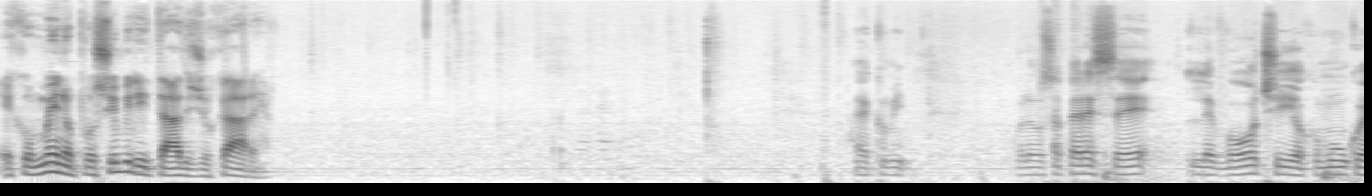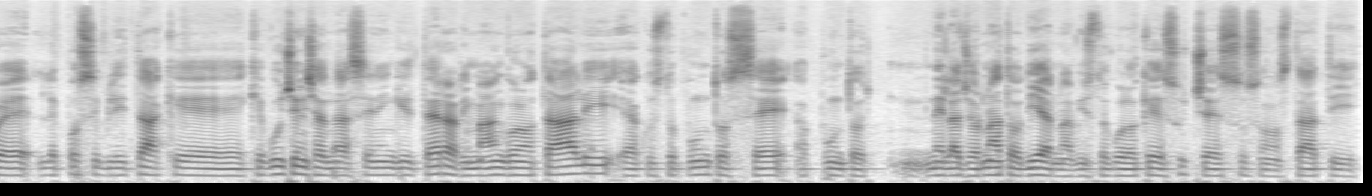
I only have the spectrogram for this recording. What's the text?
e con meno possibilità di giocare. Eccomi, volevo sapere se le voci o comunque le possibilità che, che Vucinic andasse in Inghilterra rimangono tali e a questo punto se appunto nella giornata odierna, visto quello che è successo, sono stati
